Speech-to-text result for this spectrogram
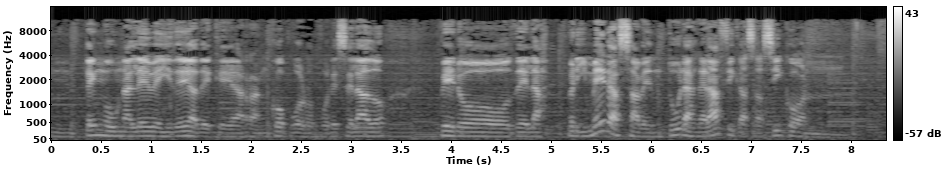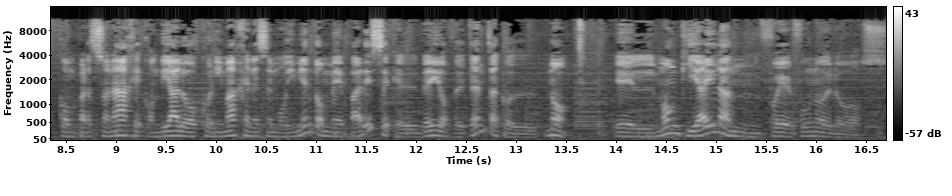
mm, tengo una leve idea de que arrancó por, por ese lado. Pero de las primeras aventuras gráficas, así con, con personajes, con diálogos, con imágenes en movimiento, me parece que el Day of the Tentacle. No, el Monkey Island fue, fue uno de los.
